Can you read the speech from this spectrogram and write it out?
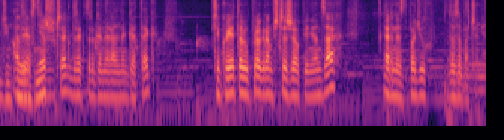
Dziękuję Adrian również. Dyrektor generalny GETEK. Dziękuję. To był program Szczerze o Pieniądzach. Ernest Bodziuch. Do zobaczenia.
